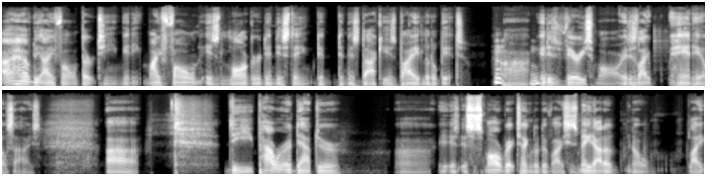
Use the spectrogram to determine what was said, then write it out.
I have the iPhone 13 mini. My phone is longer than this thing, than, than this dock is by a little bit. Huh, Uh, okay. It is very small. It is like handheld size. Uh, the power adapter uh, is it's a small rectangular device. It's made out of you know like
